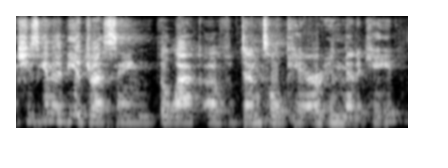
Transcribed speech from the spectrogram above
she's going to be addressing the lack of dental care in Medicaid,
